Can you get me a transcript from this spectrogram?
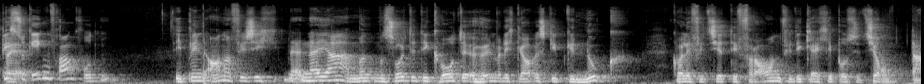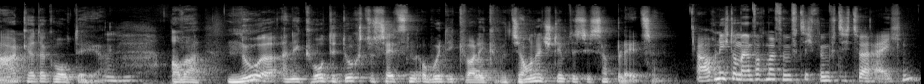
Bist bei- du gegen Frauenquoten? Ich bin an und für sich, naja, na ja, man, man sollte die Quote erhöhen, weil ich glaube, es gibt genug qualifizierte Frauen für die gleiche Position. Da gehört eine Quote her. Aber nur eine Quote durchzusetzen, obwohl die Qualifikation nicht stimmt, das ist ein Blödsinn. Auch nicht, um einfach mal 50-50 zu erreichen.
